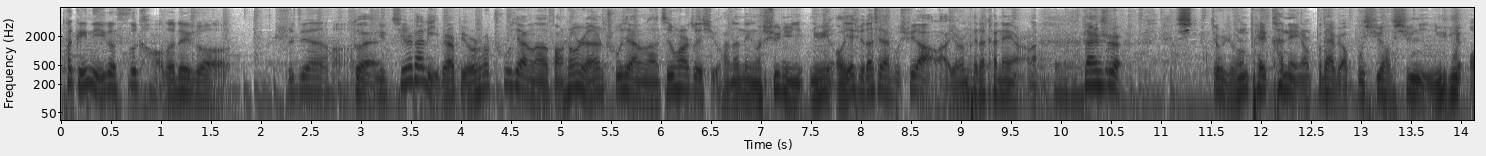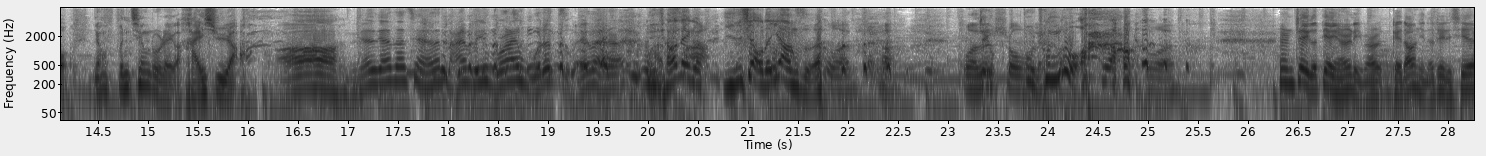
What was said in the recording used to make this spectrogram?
它给你一个思考的这个时间哈。对你其实它里边，比如说出现了仿生人，出现了金花最喜欢的那个虚拟女友，也许他现在不需要了，有人陪他看电影了，但是就是有人陪看电影，不代表不需要虚拟女友，你要分清楚这个，还需要。哦，你看，你看他现在他拿着围脖还捂着嘴在这儿，你瞧那个淫笑的样子。我操，我受了不冲突。我但是这个电影里边给到你的这些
